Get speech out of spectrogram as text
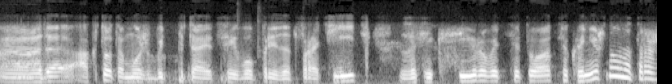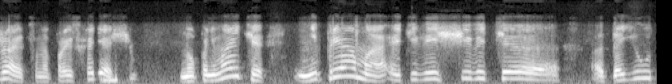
а, да, а кто-то, может быть, пытается его предотвратить, зафиксировать ситуацию. Конечно, он отражается на происходящем. Но, понимаете, не прямо эти вещи ведь э, дают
